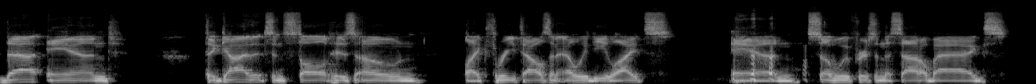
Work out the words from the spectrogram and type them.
that and the guy that's installed his own like 3000 LED lights and subwoofers in the saddlebags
